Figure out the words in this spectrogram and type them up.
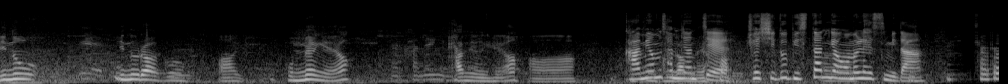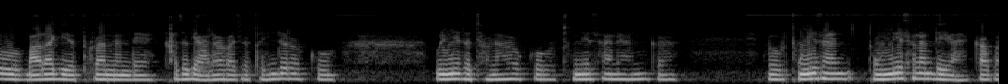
민우 민우라고 아 본명이에요? 가명이에요. 아 감염 반갑네요. 3년째 최 씨도 비슷한 경험을 했습니다. 저도 말하기 들어왔는데 가족이 알아가지고 더 힘들었고 울면서 전화하고 동네 사는 하니까 어, 동네 사 동네 사람들이 알까봐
